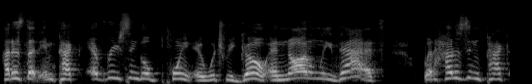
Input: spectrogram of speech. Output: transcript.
How does that impact every single point at which we go? And not only that, but how does it impact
